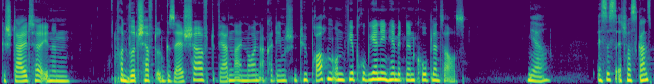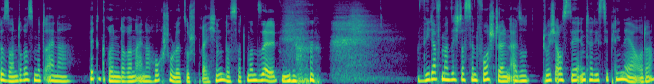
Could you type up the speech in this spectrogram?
GestalterInnen von Wirtschaft und Gesellschaft werden einen neuen akademischen Typ brauchen. Und wir probieren ihn hier mitten in Koblenz aus. Ja, es ist etwas ganz Besonderes mit einer Mitgründerin einer Hochschule zu sprechen. Das hat man selten. Wie darf man sich das denn vorstellen? Also durchaus sehr interdisziplinär, oder?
